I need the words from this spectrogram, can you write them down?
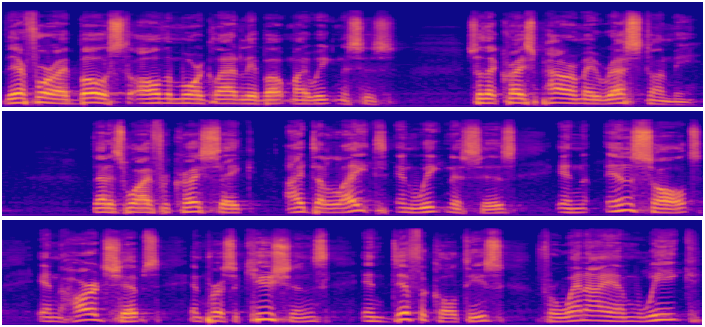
Therefore, I boast all the more gladly about my weaknesses, so that Christ's power may rest on me. That is why, for Christ's sake, I delight in weaknesses, in insults, in hardships, in persecutions, in difficulties, for when I am weak,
